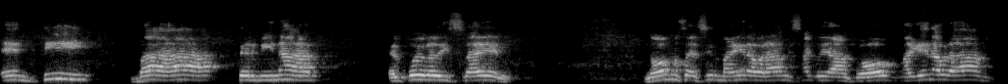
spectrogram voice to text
en ti va a terminar el pueblo de Israel. No vamos a decir Maguen Abraham, Isaac y Jacob, Maguen Abraham,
